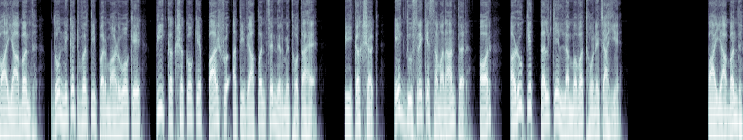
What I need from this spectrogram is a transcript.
पायाबंध दो निकटवर्ती परमाणुओं के पी कक्षकों के पार्श्व अतिव्यापन से निर्मित होता है। पी कक्षक एक दूसरे के समानांतर और अणु के तल के लंबवत होने चाहिए। पायाबंध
